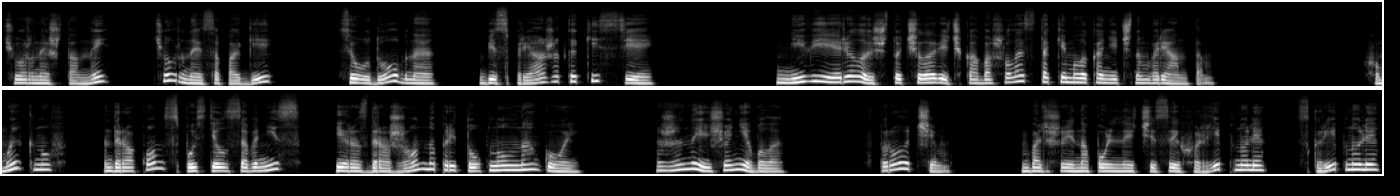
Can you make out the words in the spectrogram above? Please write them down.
Черные штаны, черные сапоги, все удобное, без пряжек и кистей. Не верилось, что человечка обошлась таким лаконичным вариантом. Хмыкнув, дракон спустился вниз и раздраженно притопнул ногой. Жены еще не было. Впрочем, большие напольные часы хрипнули, скрипнули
